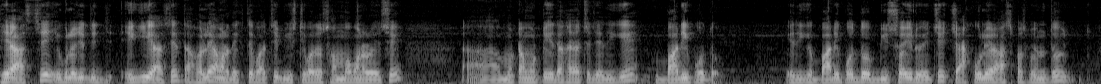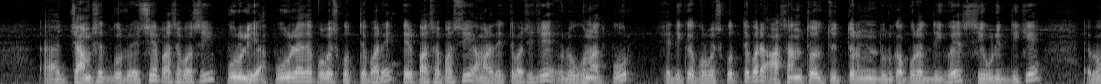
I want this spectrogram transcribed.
ধেয়ে আসছে, এগুলো যদি এগিয়ে আসে তাহলে আমরা দেখতে পাচ্ছি বৃষ্টিপাতের সম্ভাবনা রয়েছে। মোটামুটি দেখা যাচ্ছে যে এদিকে বাড়িপদ এদিকে বাড়িপদ বিষয় রয়েছে, চাকুলের আশপাশ পর্যন্ত জামশেদপুর রয়েছে, পাশাপাশি পুরুলিয়া। পুরুলিয়াতে প্রবেশ করতে পারে। এর পাশাপাশি আমরা দেখতে পাচ্ছি যে রঘুনাথপুর এদিকে প্রবেশ করতে পারে। আসানসোল, চিত্তরঞ্জন, দুর্গাপুরের দিক হয়ে সিউড়ির দিকে এবং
